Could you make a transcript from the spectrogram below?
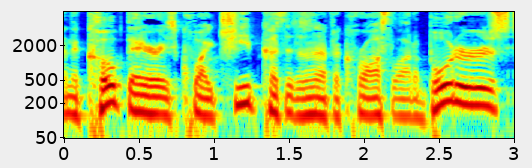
and the coke there is quite cheap because it doesn't have to cross a lot of borders.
